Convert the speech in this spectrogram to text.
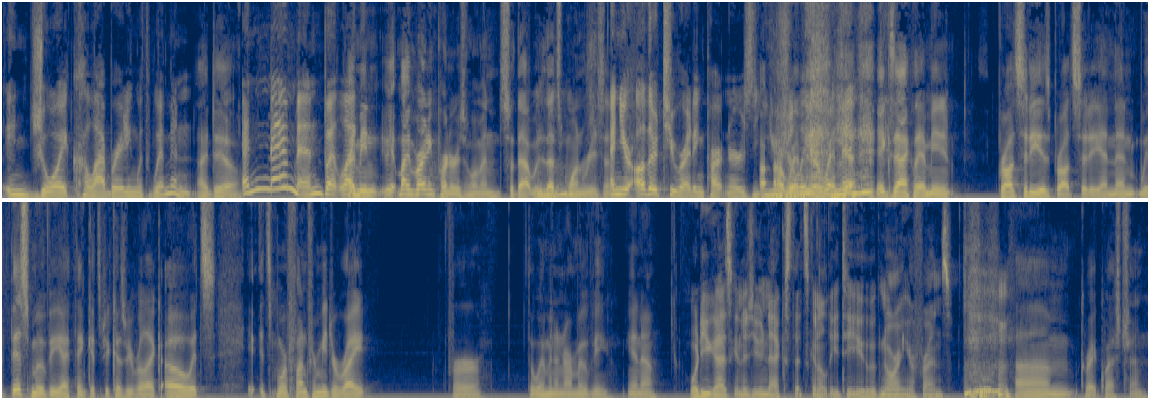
enjoy collaborating with women. I do. and man, men, but like I mean, my writing partner is a woman, so that was that's one reason. and your other two writing partners are usually are women. Yeah, exactly. I mean, Broad City is Broad City, and then with this movie, I think it's because we were like, oh, it's it's more fun for me to write for the women in our movie. You know, What are you guys going to do next that's going to lead to you ignoring your friends? um, great question.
